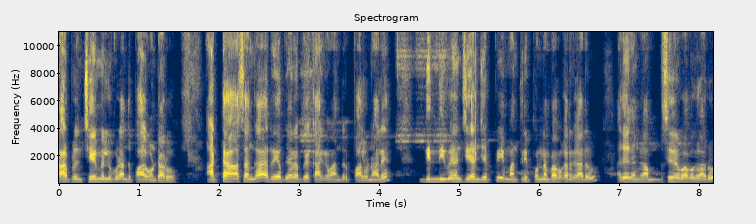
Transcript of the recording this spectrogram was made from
కార్పొరేషన్ చైర్మన్లు కూడా అందులో పాల్గొంటారు. అట్టహాసంగా రేపు జరగబోయే కార్యక్రమం అందరూ పాల్గొనాలి. దీన్ని నివేదన చేయాలని చెప్పి మంత్రి పొన్నం ప్రభాకర్ గారు అదేవిధంగా శ్రీధరబాబు గారు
